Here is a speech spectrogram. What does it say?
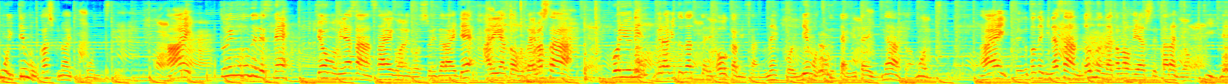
ら。もういてもおかしくないと思うんですけど。はい。ということでですね今日も皆さん最後までご視聴いただいてありがとうございましたこういうね村人だったり狼さんのねこう家も作ってあげたいなとは思うんですけど。はいということで皆さんどんどん仲間を増やしてさらに大きいね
